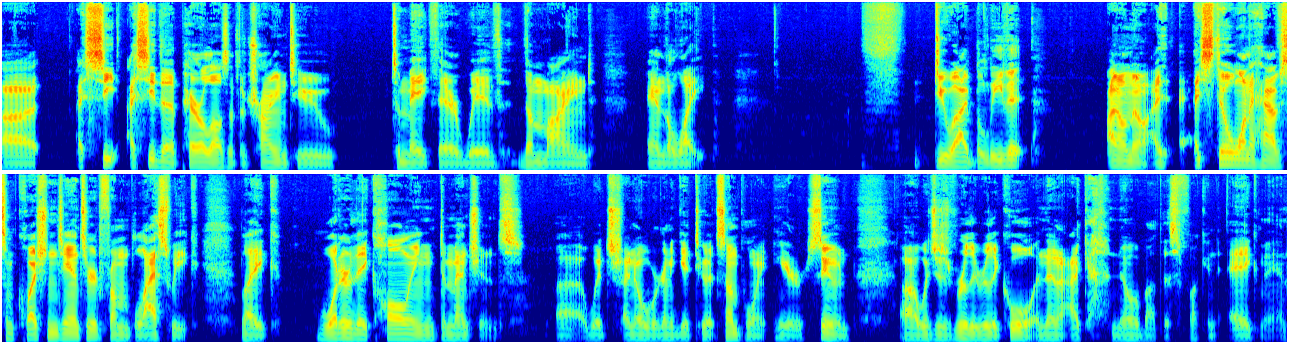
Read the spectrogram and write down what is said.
Uh, I see I see the parallels that they're trying to to make there with the mind and the light. Do I believe it? I don't know. I I still want to have some questions answered from last week. Like what are they calling dimensions? Uh, which I know we're going to get to at some point here soon, uh, which is really really cool. And then I gotta know about this fucking egg, man.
